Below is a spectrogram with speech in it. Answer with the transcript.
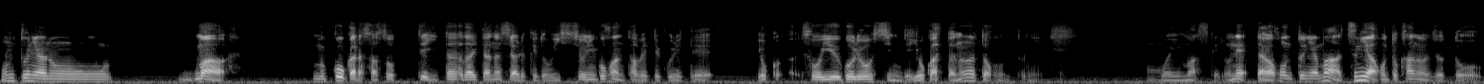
本当にあのーまあ、向こうから誘っていただいた話あるけど、一緒にご飯食べてくれて、よか、そういうご両親でよかったなとは本当に思いますけどね。だから本当にはまあ、次は本当彼女と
